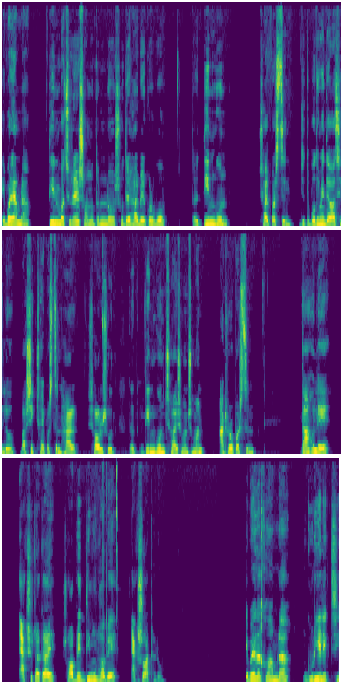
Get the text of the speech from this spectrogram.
এবারে আমরা তিন বছরের সমতুল্য সুদের হার বের করব, তাহলে তিন গুণ ছয় পার্সেন্ট যেহেতু প্রথমে দেওয়া ছিল বার্ষিক ছয় পার্সেন্ট হার সরল সুদ, তো তিন গুণ ছয় সমান সমান আঠেরো পার্সেন্ট তাহলে একশো টাকায় সবৃদ্ধিমূল হবে একশো আঠারো। এবারে দেখো আমরা ঘুরিয়ে লিখছি,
